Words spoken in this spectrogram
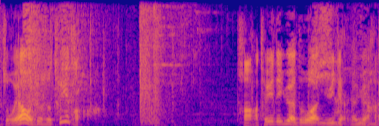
主要就是推塔，塔推的越多，女警就越狠。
